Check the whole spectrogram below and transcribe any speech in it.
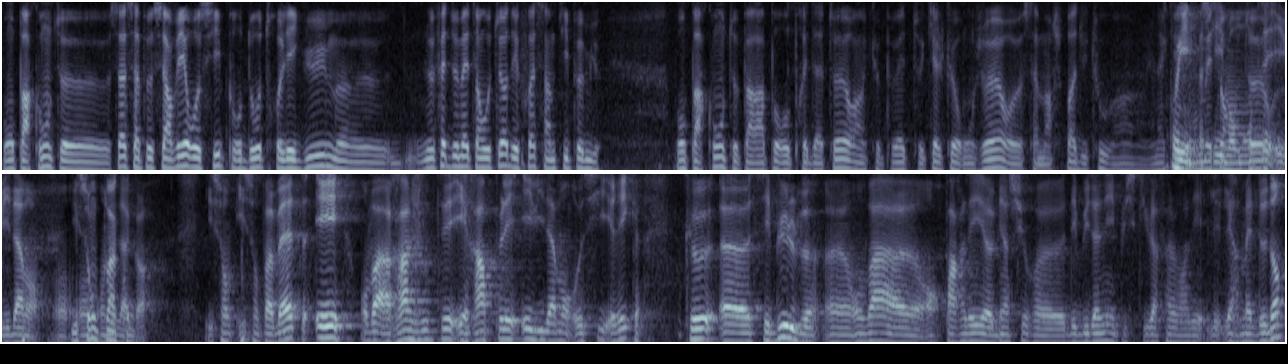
Bon, par contre, euh, ça, ça peut servir aussi pour d'autres légumes. Euh, le fait de mettre en hauteur, des fois, c'est un petit peu mieux. Bon, par contre, par rapport aux prédateurs, hein, que peut être quelques rongeurs, ça marche pas du tout. Hein. Il y en a qui oui, parce qu'ils vont monter, évidemment. ils sont pas d'accord. Ils sont, ils sont pas bêtes. Et on va rajouter et rappeler évidemment aussi, Eric, que euh, ces bulbes, euh, on va euh, en reparler bien sûr début d'année puisqu'il va falloir les, les, remettre dedans.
